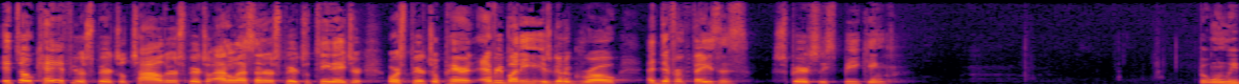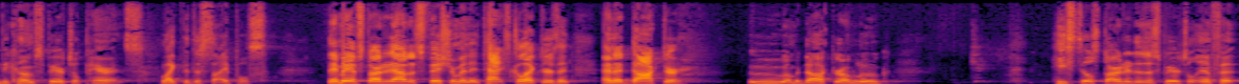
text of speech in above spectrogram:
It's okay if you're a spiritual child or a spiritual adolescent or a spiritual teenager or a spiritual parent. Everybody is going to grow at different phases, spiritually speaking. But when we become spiritual parents, like the disciples, they may have started out as fishermen and tax collectors and, and a doctor. Ooh, I'm a doctor, I'm Luke. He still started as a spiritual infant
